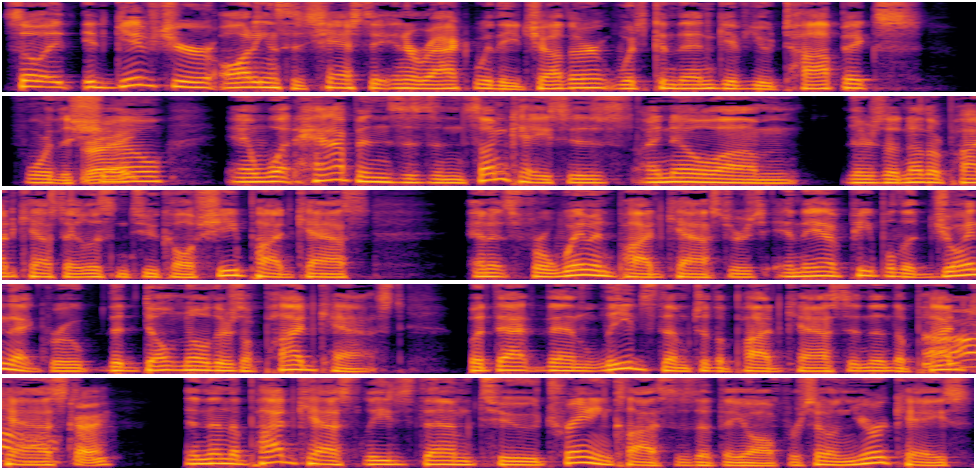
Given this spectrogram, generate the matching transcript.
So it, it gives your audience a chance to interact with each other, which can then give you topics for the show. And what happens is in some cases, I know um, there's another podcast I listen to called She Podcast, and it's for women podcasters, and they have people that join that group that don't know there's a podcast, but that then leads them to the podcast, and then the podcast Oh, okay. and then the podcast leads them to training classes that they offer. So in your case,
